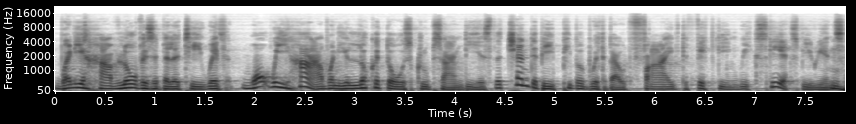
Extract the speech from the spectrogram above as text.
when you have low visibility with what we have when you look at those groups andy is that tend to be people with about 5 to 15 week ski experience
